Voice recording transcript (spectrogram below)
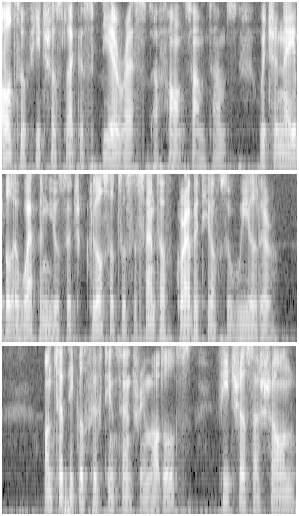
Also features like a spear rest are found sometimes, which enable a weapon usage closer to the center of gravity of the wielder. On typical 15th century models, features are shown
